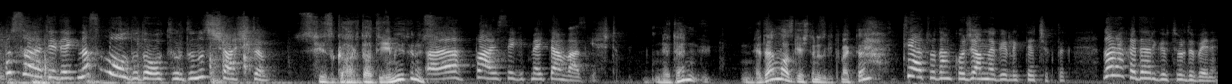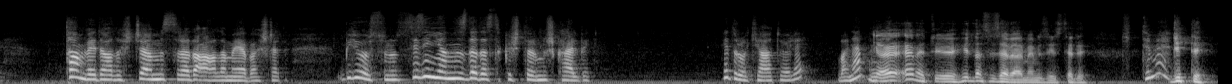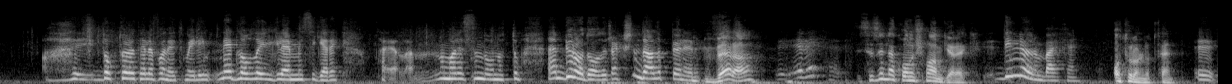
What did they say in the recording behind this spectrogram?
bu saate dek nasıl oldu da oturdunuz şaştım. Siz garda değil miydiniz? Aa, Paris'e gitmekten vazgeçtim. Neden neden vazgeçtiniz gitmekten? Tiyatrodan kocamla birlikte çıktık. Gara kadar götürdü beni. Tam vedalaşacağımız sırada ağlamaya başladı. Biliyorsunuz sizin yanınızda da sıkıştırmış kalbi. Nedir o kağıt öyle? Bana mı? Ee, evet e, Hilda size vermemizi istedi. Gitti mi? Gitti. Ay, doktora telefon etmeliyim. Nedlow'la ilgilenmesi gerek. Hay Allah, numarasını da unuttum. Yani büroda olacak. Şimdi alıp dönerim. Vera Evet. sizinle konuşmam gerek. Dinliyorum Bay Fen. Oturun lütfen. Ee,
